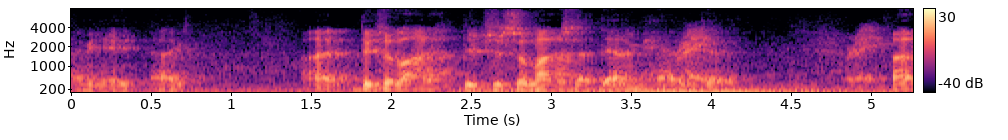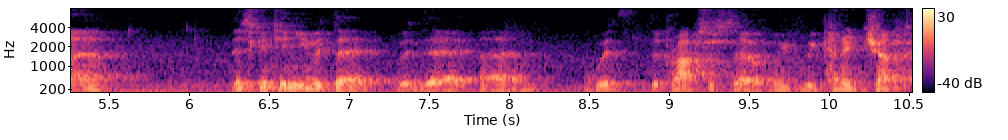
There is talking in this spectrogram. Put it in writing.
I mean, it, I, uh, there's a lot of, there's just a lot of stuff that I'm having to. right Um, let's continue with the, with the, um, with the process though. We, we kind of jumped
